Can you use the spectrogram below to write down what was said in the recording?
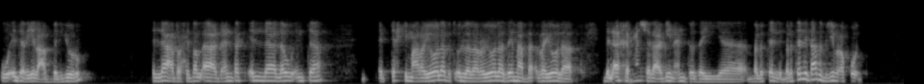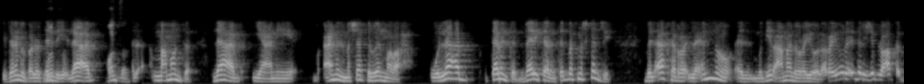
وقدر يلعب باليورو اللاعب راح يضل قاعد عندك إلا لو أنت بتحكي مع ريولا بتقول له لريولا زي ما ريولا بالآخر مشى لاعبين عنده زي آه، بالوتيلي. بالوتيلي بعده بيجيب عقود. يا زلمه بالوتيلي. لاعب مونزا. مع مونزا. لاعب يعني عمل مشاكل وين ما راح واللاعب talented very talented بس مش كلجي. بالآخر لأنه المدير أعماله ريولا. ريولا قدر يجيب له عقد.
